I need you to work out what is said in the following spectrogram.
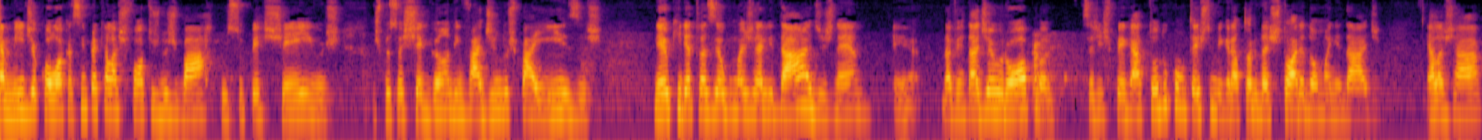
a mídia coloca sempre aquelas fotos dos barcos super cheios, as pessoas chegando, invadindo os países. Eu queria trazer algumas realidades, né? É, na verdade, a Europa, se a gente pegar todo o contexto migratório da história da humanidade, ela já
